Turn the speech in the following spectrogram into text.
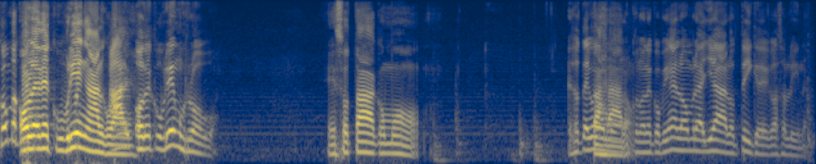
¿Cómo O le descubrían algo. a o descubrieron un robo. Eso está como... Eso te digo Está raro. cuando le copian el hombre allá a los tickets de gasolina.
